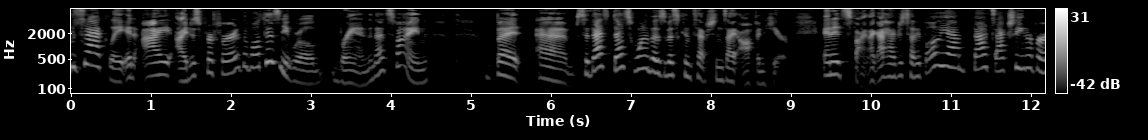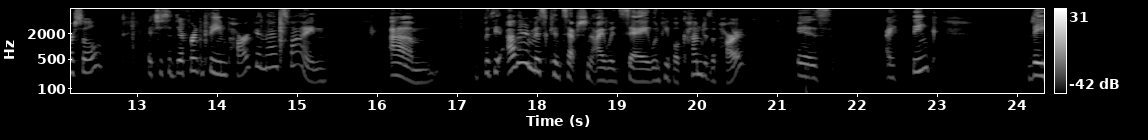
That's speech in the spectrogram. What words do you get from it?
exactly. And I I just prefer the Walt Disney World brand and that's fine. But um so that's that's one of those misconceptions I often hear. And it's fine. Like I have to tell people, "Oh yeah, that's actually Universal. It's just a different theme park and that's fine." Um but the other misconception I would say when people come to the park is I think they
